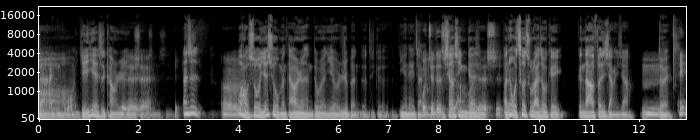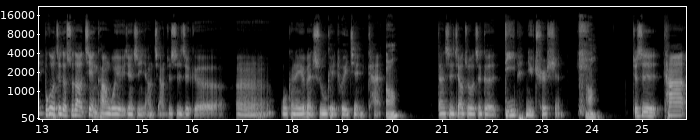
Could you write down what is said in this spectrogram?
在韩国，爷爷是抗日英雄，是不是？但是，嗯，不好说。也许我们台湾人很多人也有日本的这个 DNA 在里面，我觉得，我相信应该是，是。反正我测出来的时候可以跟大家分享一下。嗯，对。哎，不过这个说到健康，我有一件事情想讲，就是这个。嗯，我可能有本书可以推荐你看。哦，但是叫做这个 Deep Nutrition 哦，就是它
